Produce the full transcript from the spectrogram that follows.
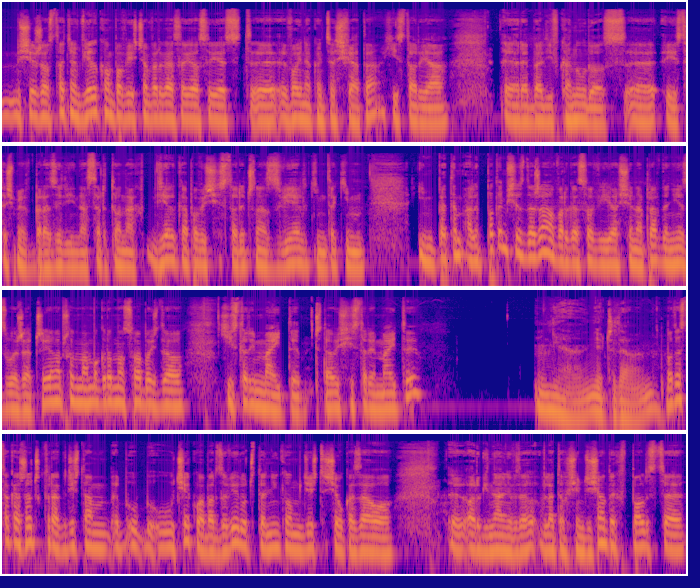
myślę, że ostatnią wielką powieścią Vargasa Llosy jest Wojna końca świata, historia rebelii w Canudos. Jesteśmy w Brazylii na Sertonach. Wielka powieść historyczna z wielkim takim impetem, ale potem się zdarzają Vargasowi Llosie naprawdę niezłe rzeczy. Ja na przykład mam ogromną słabość do historii Majty. Czytałeś historię Majty? Nie, nie czytałem. Bo to jest taka rzecz, która gdzieś tam uciekła bardzo wielu czytelnikom, gdzieś to się ukazało e, oryginalnie w, latach 80. w Polsce.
